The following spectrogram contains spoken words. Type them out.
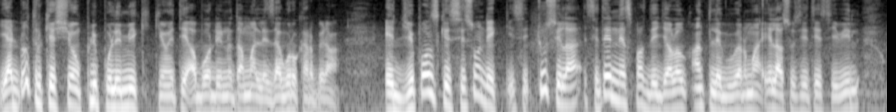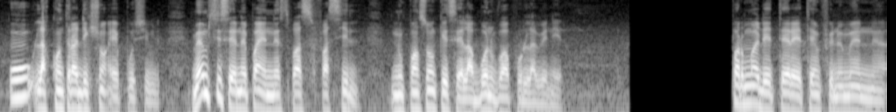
Il y a d'autres questions plus polémiques qui ont été abordées, notamment les agrocarburants. Et je pense que ce sont tout cela, c'est un espace de dialogue entre le gouvernement et la société civile où la contradiction est possible. Même si ce n'est pas un espace facile, nous pensons que c'est la bonne voie pour l'avenir. Le parlement des terres est un phénomène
